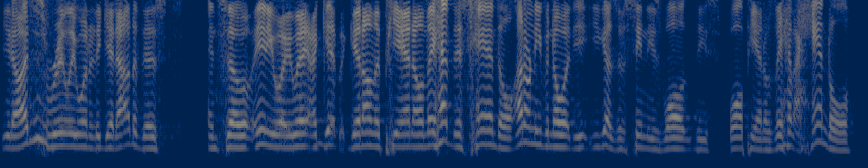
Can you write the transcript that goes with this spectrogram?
You know, I just really wanted to get out of this. And so anyway, I get get on the piano and they have this handle. I don't even know what you guys have seen these wall these wall pianos. They have a handle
